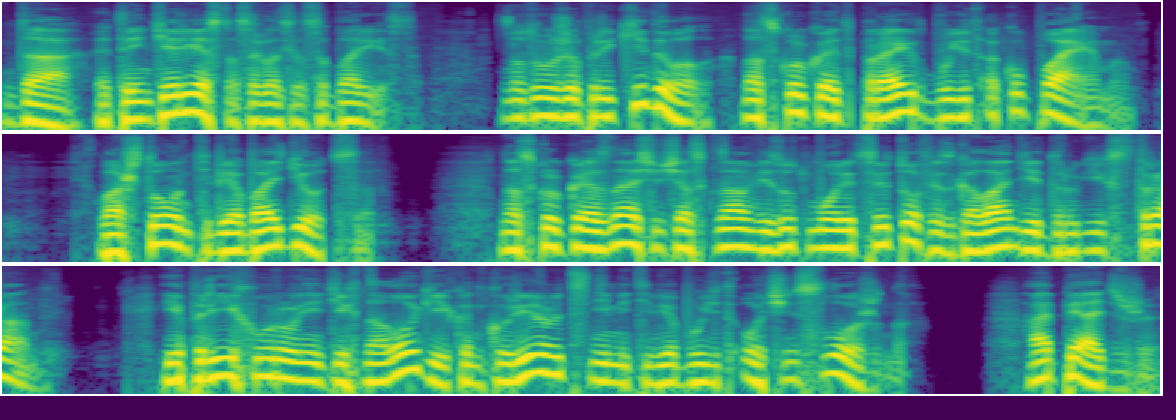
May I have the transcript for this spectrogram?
Да, это интересно, согласился Борис. Но ты уже прикидывал, насколько этот проект будет окупаемым? во что он тебе обойдется. Насколько я знаю, сейчас к нам везут море цветов из Голландии и других стран. И при их уровне технологий конкурировать с ними тебе будет очень сложно. Опять же,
